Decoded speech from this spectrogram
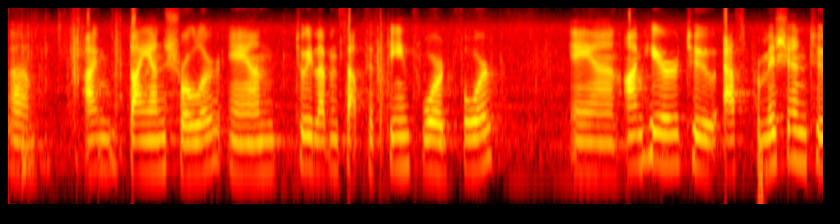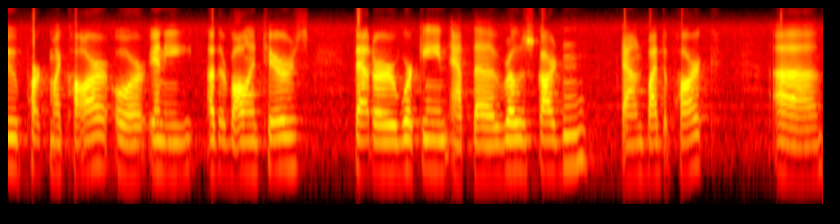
Um, I'm Diane Schroller, and 211 South 15th, Ward 4. And I'm here to ask permission to park my car or any other volunteers that are working at the Rose Garden down by the park, uh,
